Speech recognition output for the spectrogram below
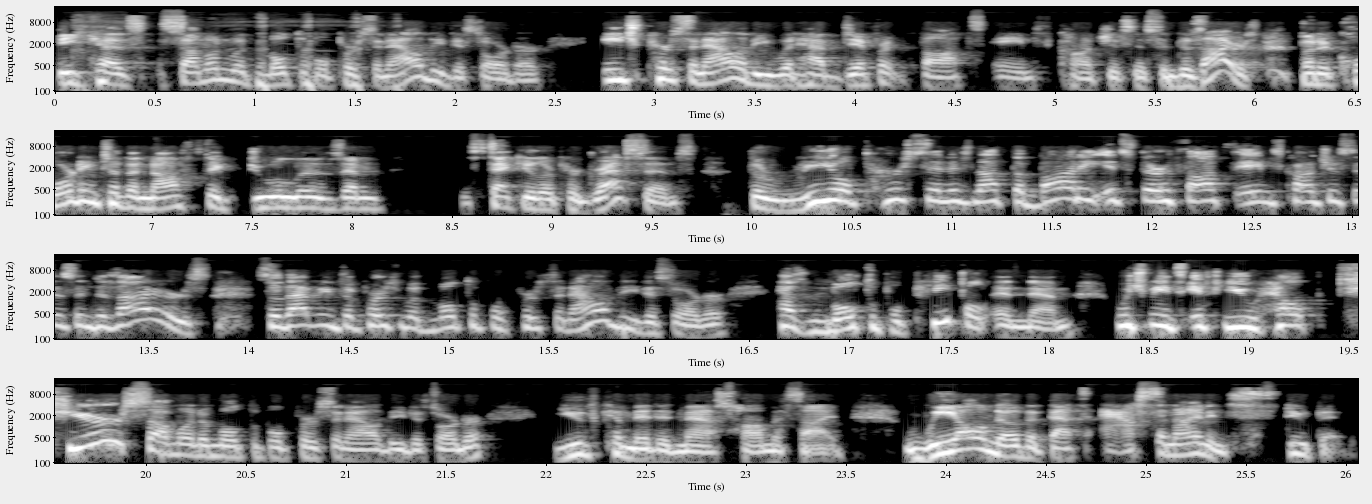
Because someone with multiple personality disorder, each personality would have different thoughts, aims, consciousness, and desires. But according to the Gnostic dualism secular progressives, the real person is not the body, it's their thoughts, aims, consciousness, and desires. So that means a person with multiple personality disorder has multiple people in them, which means if you help cure someone of multiple personality disorder, you've committed mass homicide. We all know that that's asinine and stupid.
